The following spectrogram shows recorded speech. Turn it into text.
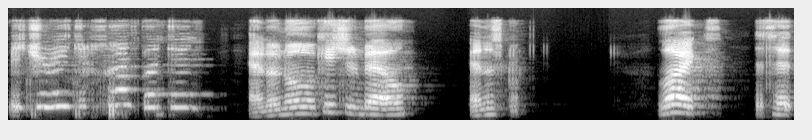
Make sure you hit the subscribe button. And the notification bell. And the likes. Let's hit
